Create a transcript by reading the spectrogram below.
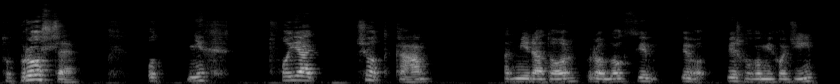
to proszę, od, niech Twoja ciotka, admirator Roblox, wiem, wiem, wiesz kogo mi chodzi,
